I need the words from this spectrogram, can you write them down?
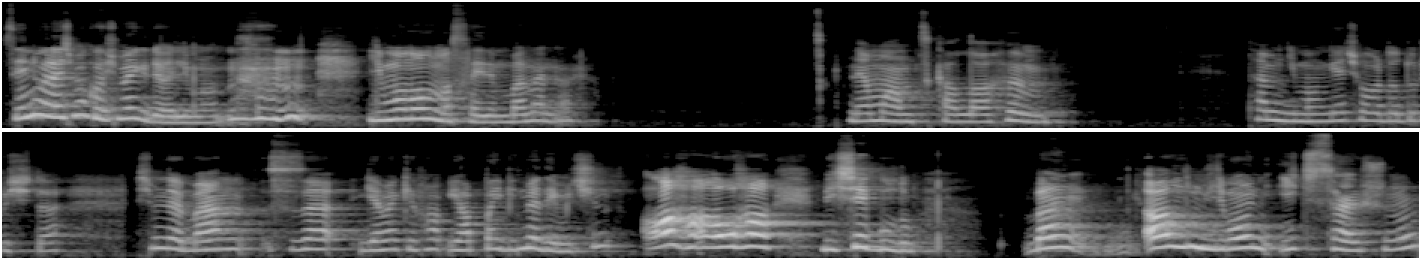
Seninle uğraşmak hoşuma gidiyor limon. limon olmasaydım bana ne? Ne mantık Allah'ım. Tam limon geç orada dur işte. Şimdi ben size yemek yapam yapmayı bilmediğim için aha oha milkshake buldum. Ben aldım limon iç sen şunu.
